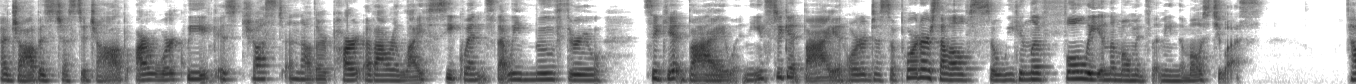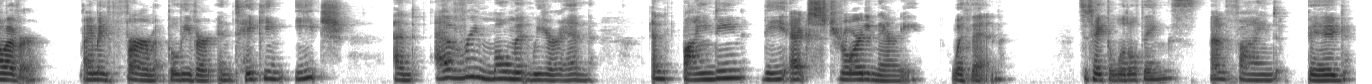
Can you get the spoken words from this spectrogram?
A job is just a job. Our work week is just another part of our life sequence that we move through to get by what needs to get by in order to support ourselves so we can live fully in the moments that mean the most to us. However, I'm a firm believer in taking each and every moment we are in and finding the extraordinary within. To take the little things and find big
